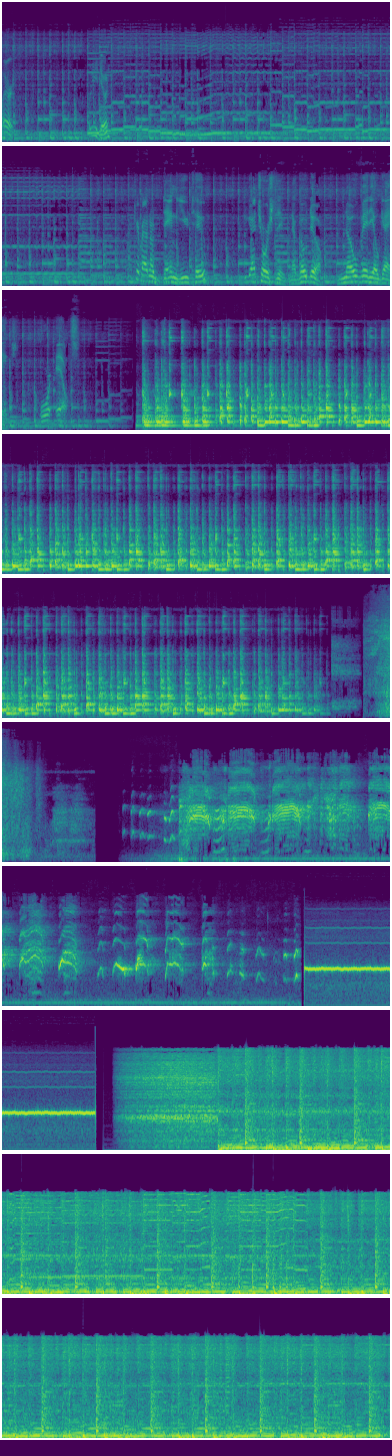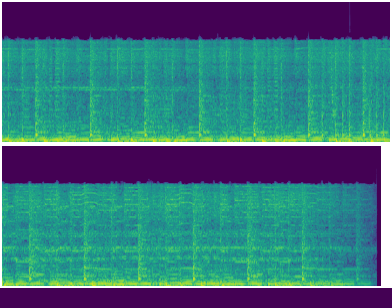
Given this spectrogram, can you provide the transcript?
Larry, what are you doing? I don't care about no damn YouTube. You got chores to do. Now go do them. No video games. Or else.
